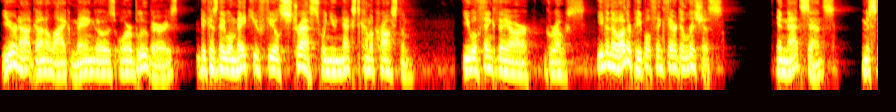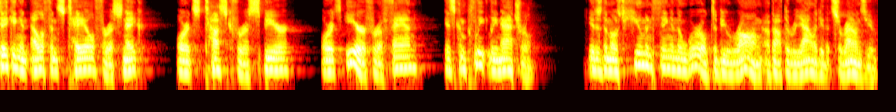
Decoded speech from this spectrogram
You're not gonna like mangoes or blueberries because they will make you feel stress when you next come across them. You will think they are gross, even though other people think they're delicious. In that sense, mistaking an elephant's tail for a snake, or its tusk for a spear, or its ear for a fan is completely natural. It is the most human thing in the world to be wrong about the reality that surrounds you,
